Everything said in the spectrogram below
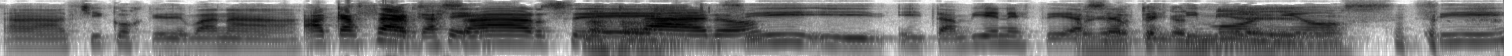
a chicos que van a, A casarse. a casarse. Claro. sí, y, y también este Para hacer no testimonios, sí,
